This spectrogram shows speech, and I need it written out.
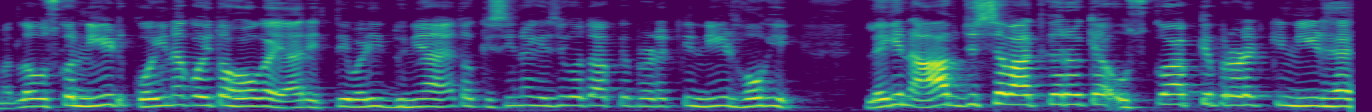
मतलब उसको नीड कोई ना कोई तो होगा यार, इतनी बड़ी दुनिया है तो किसी ना किसी को तो आपके प्रोडक्ट की नीड होगी। लेकिन आप जिससे बात कर रहे हो, क्या उसको आपके प्रोडक्ट की नीड है?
